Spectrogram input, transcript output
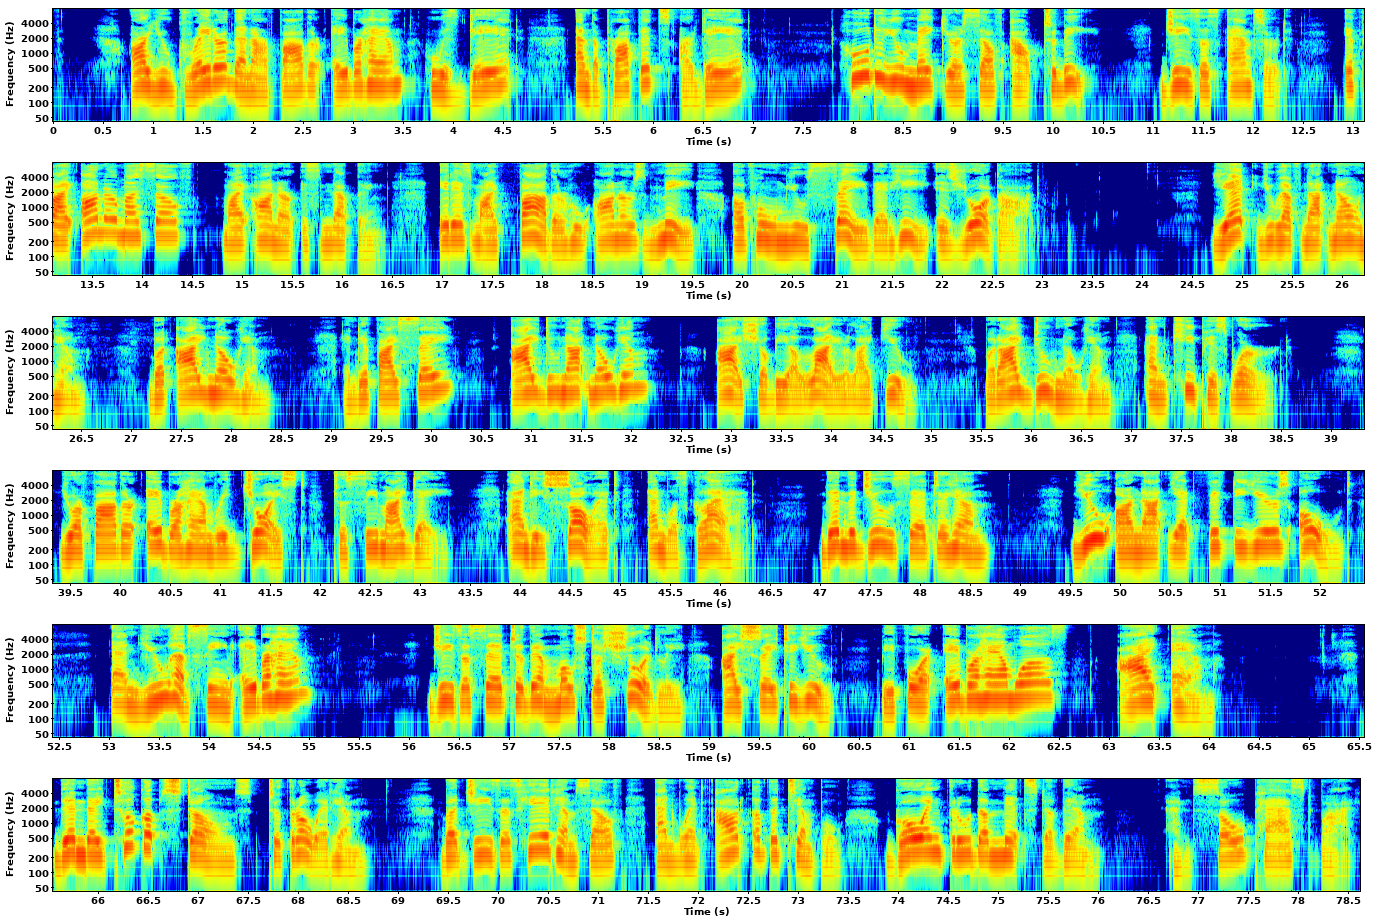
Are you greater than our father Abraham, who is dead, and the prophets are dead? Who do you make yourself out to be? Jesus answered, If I honor myself, my honor is nothing. It is my Father who honors me, of whom you say that he is your God. Yet you have not known him, but I know him. And if I say, I do not know him, I shall be a liar like you. But I do know him and keep his word. Your father Abraham rejoiced to see my day, and he saw it and was glad. Then the Jews said to him, You are not yet fifty years old and you have seen Abraham? Jesus said to them, Most assuredly, I say to you, before Abraham was, I am. Then they took up stones to throw at him. But Jesus hid himself and went out of the temple, going through the midst of them, and so passed by.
